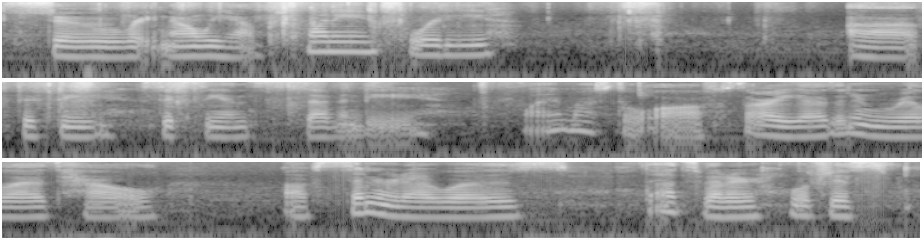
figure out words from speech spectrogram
So right now we have 20, 40, uh, 50, 60, and 70. Why am I still off? Sorry guys, I didn't realize how off centered I was. That's better. We'll just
